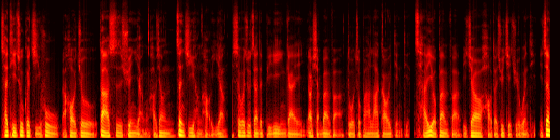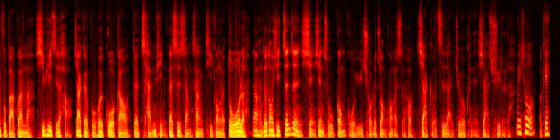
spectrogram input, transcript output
才提出个几户，然后就大肆宣扬，好像政绩很好一样。社会住宅的比例应该要想办法多做，把它拉高一点点，才有办法比较好的去解决问题。你政府把关嘛，CP 值好，价格不会过高的产品在市场上提供。了多了，让很多东西真正显现出供过于求的状况的时候，价格自然就有可能下去了啦。没错，OK。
